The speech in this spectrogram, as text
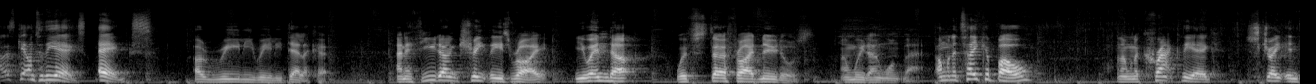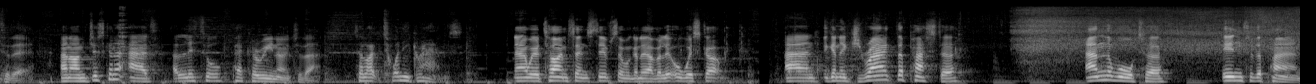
Now let's get onto the eggs. Eggs are really, really delicate. And if you don't treat these right, you end up with stir-fried noodles, and we don't want that. I'm gonna take a bowl, and I'm gonna crack the egg straight into there. And I'm just gonna add a little pecorino to that. So like 20 grams. Now we're time sensitive, so we're gonna have a little whisk up. And we're gonna drag the pasta and the water into the pan.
